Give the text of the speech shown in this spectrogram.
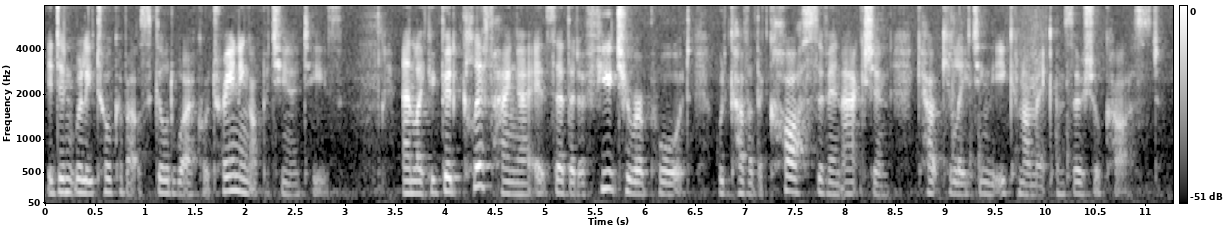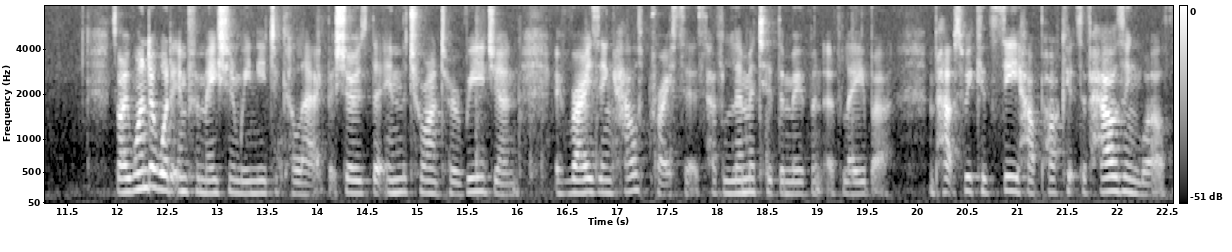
It didn't really talk about skilled work or training opportunities. And like a good cliffhanger, it said that a future report would cover the costs of inaction, calculating the economic and social cost. So I wonder what information we need to collect that shows that in the Toronto region, if rising health prices have limited the movement of labour, and perhaps we could see how pockets of housing wealth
